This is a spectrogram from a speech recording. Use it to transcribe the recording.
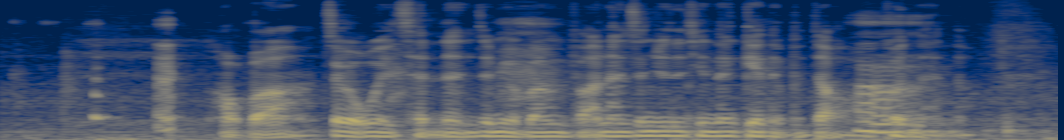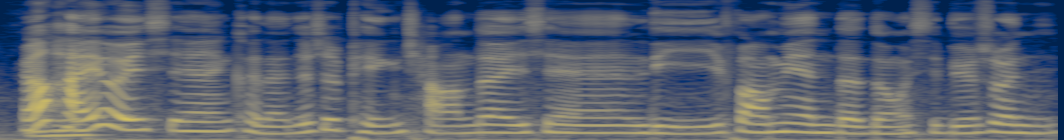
好吧，这个我也承认，这没有办法，男生就是天生 get 不到，好困难的。嗯然后还有一些可能就是平常的一些礼仪方面的东西，比如说你，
